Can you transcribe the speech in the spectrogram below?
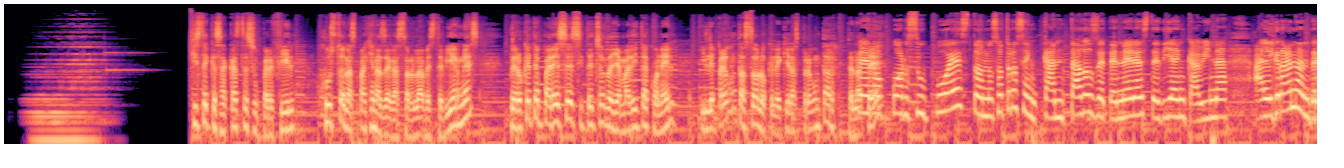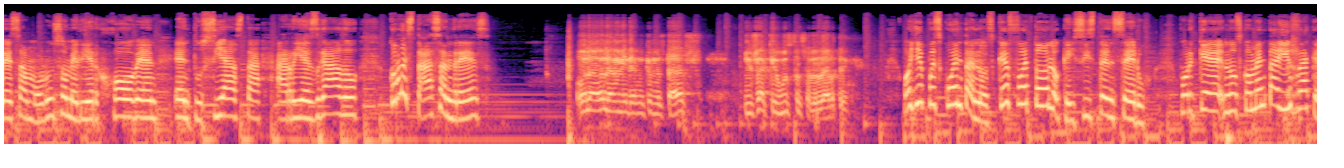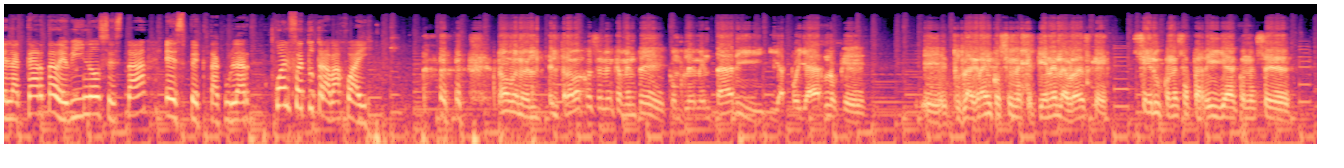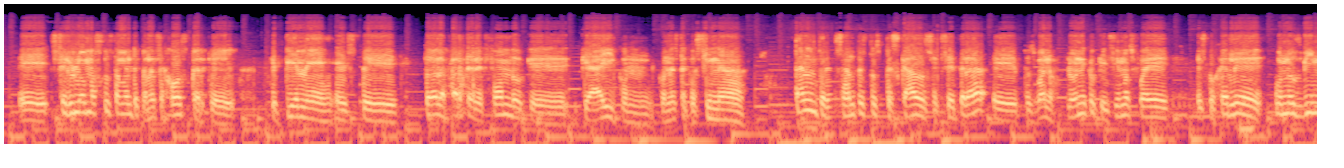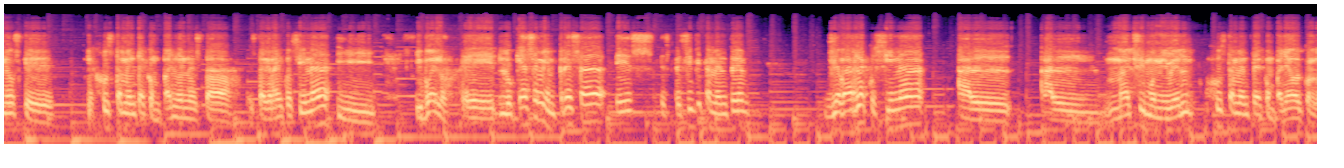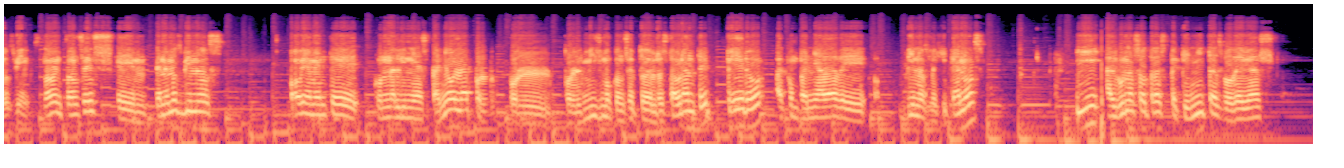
Dijiste que sacaste su perfil justo en las páginas de Gastrolab este viernes, pero ¿qué te parece si te echas la llamadita con él y le preguntas todo lo que le quieras preguntar? ¿Te late? Pero por supuesto, nosotros encantados de tener este día en cabina al gran Andrés Amor, un sommelier joven, entusiasta, arriesgado. ¿Cómo estás, Andrés? Hola, hola, Miriam, ¿cómo estás? Isra, qué gusto saludarte. Oye, pues cuéntanos, ¿qué fue todo lo que hiciste en Ceru? Porque nos comenta Isra que la carta de vinos está espectacular. ¿Cuál fue tu trabajo ahí? no, bueno, el, trabajo es únicamente complementar y, apoyar lo que, eh, pues la gran cocina que tiene. La verdad es que Ceru con esa parrilla, con ese eh, Cerulomas justamente con ese hosper que, que tiene, este, toda la parte de fondo que, que hay con, con esta cocina tan interesante estos pescados, etcétera, eh, pues bueno, lo único que hicimos fue escogerle unos vinos que, justamente acompañan esta, esta gran cocina y, y bueno, eh, lo que hace mi empresa es específicamente llevar la cocina al, al máximo nivel justamente acompañado con los vinos, ¿no? Entonces, eh, tenemos vinos obviamente con una línea española por, por, el mismo concepto del restaurante, pero acompañada de vinos mexicanos y algunas otras pequeñitas bodegas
